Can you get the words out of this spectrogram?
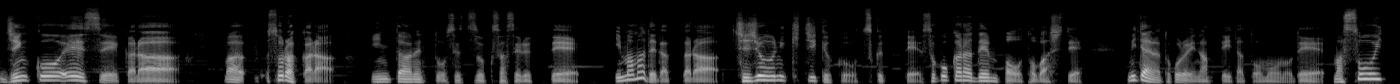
人工衛星から、まあ、空からインターネットを接続させるって、今までだったら地上に基地局を作って、そこから電波を飛ばして、みたいなところになっていたと思うので、まあそういっ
